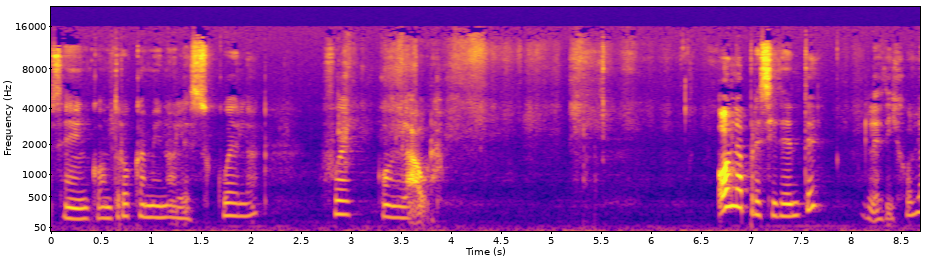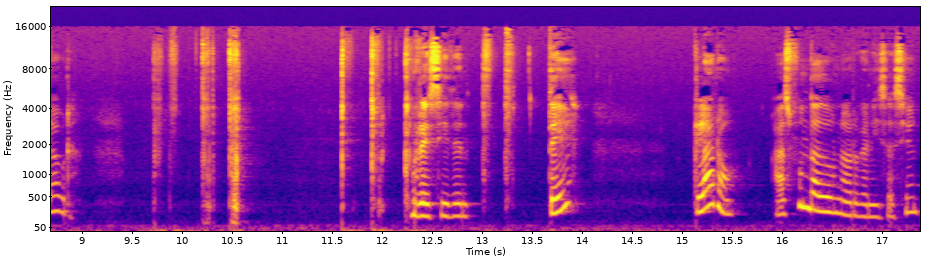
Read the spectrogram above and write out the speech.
se encontró camino a la escuela fue con Laura. Hola, presidente, le dijo Laura. ¿Presidente? Claro, has fundado una organización.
